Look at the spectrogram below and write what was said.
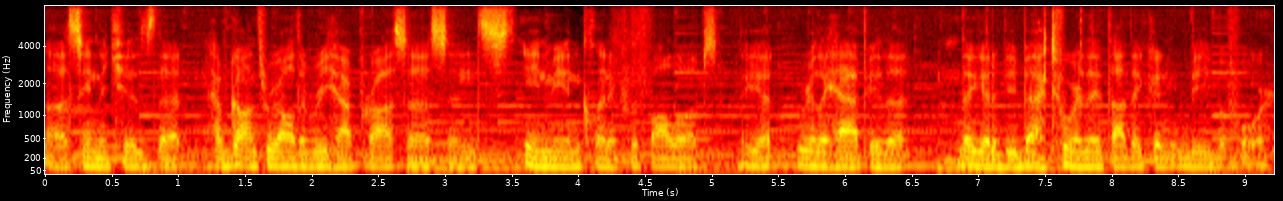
Uh, seeing the kids that have gone through all the rehab process and seeing me in clinic for follow-ups, they get really happy that they get to be back to where they thought they couldn't be before.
